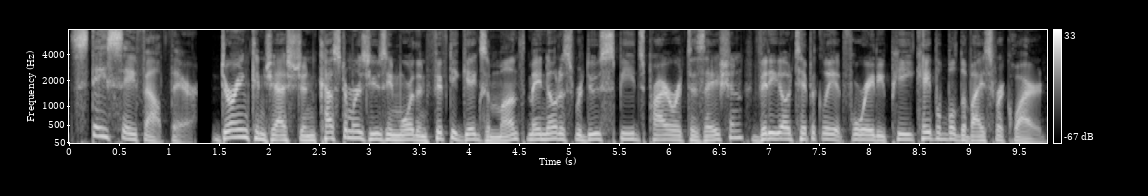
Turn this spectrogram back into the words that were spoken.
Stay safe out there. During congestion, customers using more than 50 gigs a month may notice reduced speeds prioritization, video typically at 480p, capable device required.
